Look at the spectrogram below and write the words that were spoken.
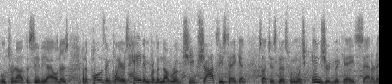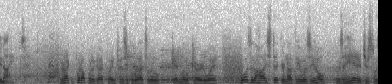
who turn out to see the Islanders, but opposing players hate him for the number of cheap shots he's taken, such as this one, which injured McKay Saturday night. I mean, I can put up with a guy playing physical, but that's a little getting a little carried away. It wasn't a high stick or nothing. It was, you know, it was a hit. It just was.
